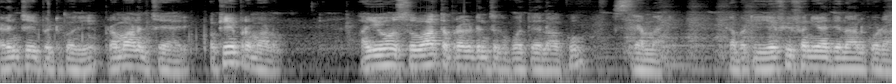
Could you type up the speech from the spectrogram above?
ఎడం చేయి పెట్టుకొని ప్రమాణం చేయాలి. ఒకే ప్రమాణం. అయ్యో సువార్త ప్రకటించకపోతే నాకు శ్రమ అని. కాబట్టి ఏఫిఫనియా దినాన్ని కూడా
